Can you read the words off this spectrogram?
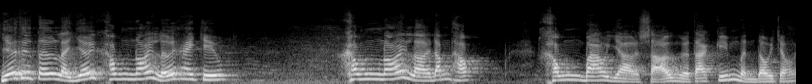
Giới thứ tư là giới không nói lưỡi hai chiều. Không nói lời đâm thọc. Không bao giờ sợ người ta kiếm mình đôi chối.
